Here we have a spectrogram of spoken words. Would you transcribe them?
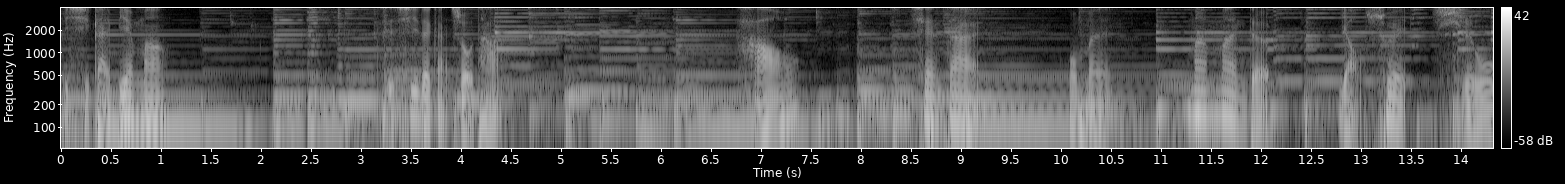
一起改变吗？仔细的感受它。好，现在我们慢慢的咬碎食物，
